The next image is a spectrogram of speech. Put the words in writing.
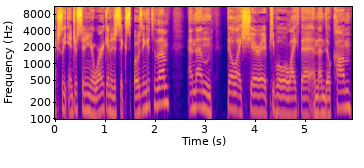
actually interested in your work and just exposing it to them. And then they'll like share it. People will like that. And then they'll come.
